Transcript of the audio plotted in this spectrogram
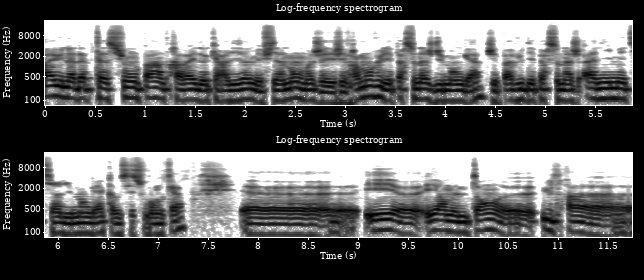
pas une adaptation, pas un travail de car design, mais finalement, moi, j'ai vraiment vu les personnages du manga. J'ai pas vu des personnages animés tirés du manga, comme c'est souvent le cas. Euh, et, et, en même temps, ultra,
